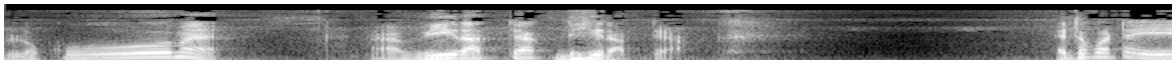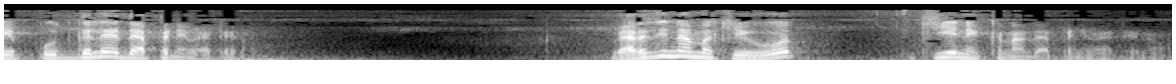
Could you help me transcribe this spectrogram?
ලොකෝම වීරත්වයක් දිහිරත්වයක්. එතකොට මේ පුද්ගලයා දැපෙන වැටෙනවා. වැරදි නම කිව්වොත් කියන එක නදැපෙන වැටෙනවා.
